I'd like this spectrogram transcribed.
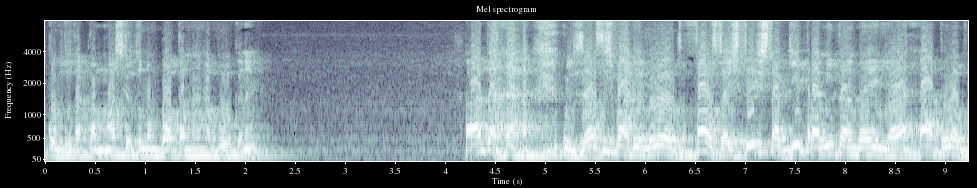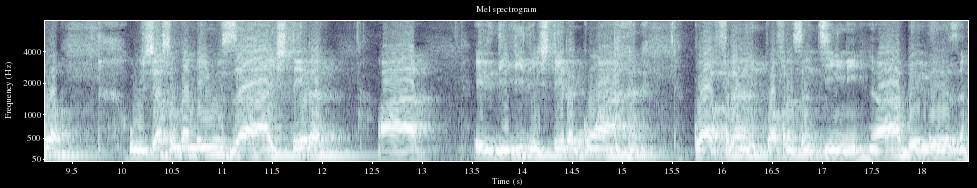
Como tu está com a máscara, tu não bota a mão na boca, né? Ah, tá. O Gelson esbardelou. Fausto, a esteira está aqui para mim também. Ah, boa, boa. O Gelson também usa a esteira. A... Ele divide a esteira com a, com a Fran, com a Fran Santini. Ah, beleza.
